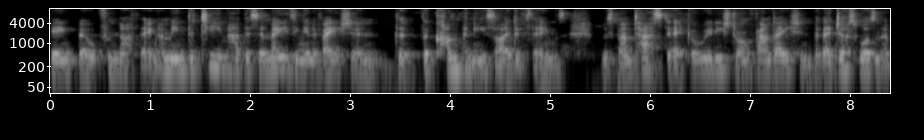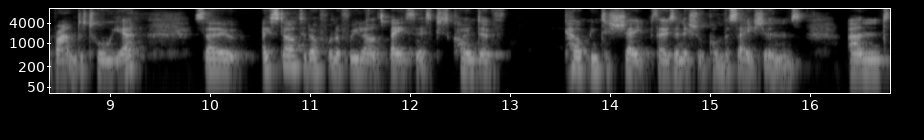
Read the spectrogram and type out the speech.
being built from nothing. I mean, the team had this amazing innovation. The the company side of things was fantastic, a really strong foundation, but there just wasn't a brand at all yet. So I started off on a freelance basis, just kind of helping to shape those initial conversations and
